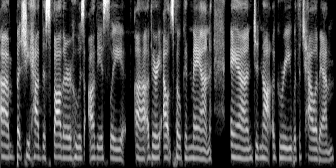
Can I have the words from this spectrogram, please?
Um, but she had this father who was obviously uh, a very outspoken man and did not agree with the Taliban.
